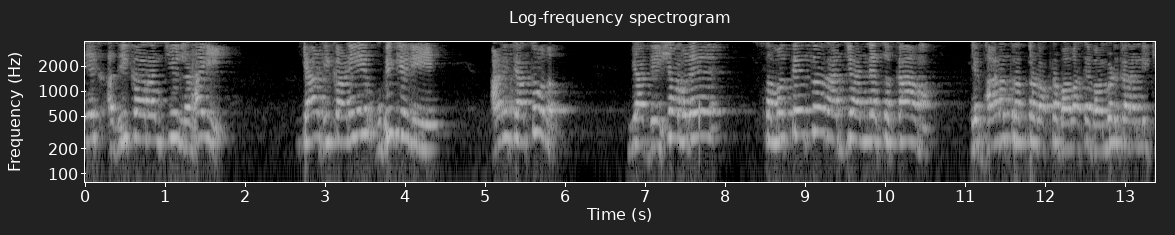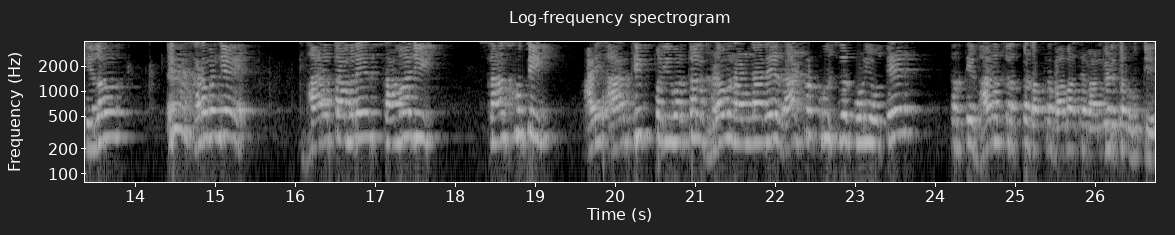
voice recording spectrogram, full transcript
एक अधिकारांची लढाई या ठिकाणी उभी केली आणि त्यातून या देशामध्ये समतेचं राज्य आणण्याचं काम हे भारतरत्न डॉक्टर बाबासाहेब आंबेडकरांनी केलं. खरं म्हणजे भारतामध्ये सामाजिक सांस्कृतिक आणि आर्थिक परिवर्तन घडवून आणणारे राष्ट्रपुरुष जर कोणी होते तर ते भारतरत्न डॉक्टर बाबासाहेब आंबेडकर होते.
